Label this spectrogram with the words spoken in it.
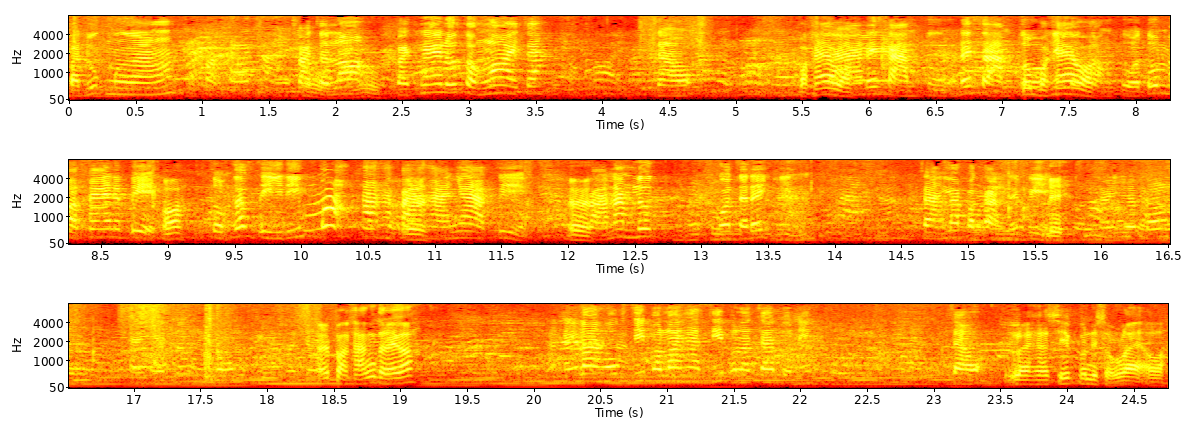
ปลาดุกเมืองปลาจะเลาะปลาแค่รถสองร้อยจ้ะเจ้าปลาแค่วะได้สามตัวได้สามตัวต้มปลาแค่นี่ก็วะสองตัวต้มปลาแค่นะปีอ๋อสมสักสีดิมากค่ะปลาเออหายากปีเออปลาน้ำลึกก็จะได้กิน จานรับประกันเลยปีนี่ใครจะต้องใครจะต้องลงปีมาจะอันปลาขังตัวไหนก็อันนี้ร้อยหกสิบเอาร้อยห้าสิบเอาละจ้าตัวนี้ เจ้าร้อยห้าสิบวันนี้สองร้อยเอาอะ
